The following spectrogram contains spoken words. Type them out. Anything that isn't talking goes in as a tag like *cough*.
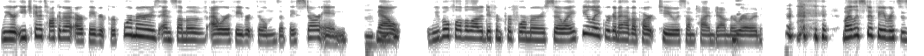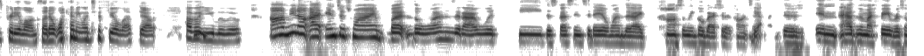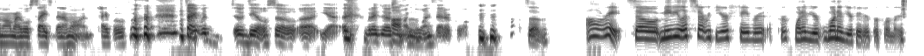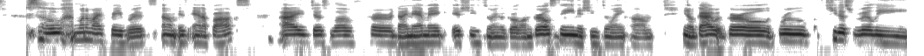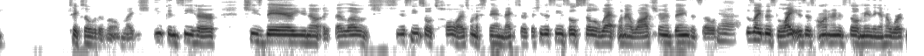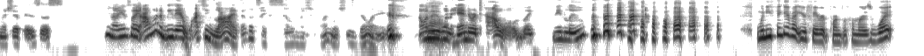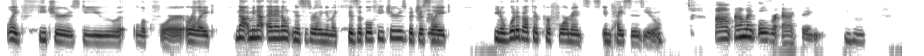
We are each going to talk about our favorite performers and some of our favorite films that they star in. Mhm. Now, we both love a lot of different performers, so I feel like we're going to have a part two sometime down the *laughs* road. *laughs* My list of favorites is pretty long, so I don't want anyone to feel left out. How about *laughs* you, Lulu? Um, you know, I intertwine, but the ones that I would be discussing today are ones that I constantly go back to their content. Yeah. Like there's in I have them in my favorites on all my little sites that I'm on, type of *laughs* type of, of deal. So, uh, yeah, *laughs* but I do have some Awesome. other ones that are cool. Awesome. All right, so maybe let's start with your favorite, per- one of your one of your favorite performers. So one of my favorites um, is Ana Foxx. I just love her dynamic. If she's doing a girl on girl scene, if she's doing, um, you know, guy with girl, group, she just really takes over the room. Like you can see her, she's there. You know, I, I love. She just seems so tall. I just want to stand next to her because she just seems so silhouette when I watch her and things. And so Yeah, it's like this light is just on her and it's so amazing and her workmanship is just you know it's like i want to be there watching live that looks like so much fun what she's doing *laughs* i want Yeah. to want to hand her a towel like need lube *laughs* *laughs* when you think about your favorite porn performers, what like features do you look for, or like not? I mean, not, and I don't necessarily mean like physical features, but just Mhm. like you know, what about their performance entices you? um i don't like overacting hmm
